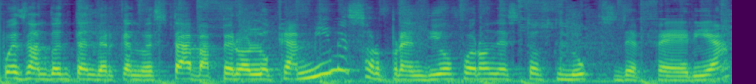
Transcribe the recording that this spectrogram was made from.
pues dando a entender que no estaba. Pero lo que a mí me sorprendió fueron estos looks de feria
